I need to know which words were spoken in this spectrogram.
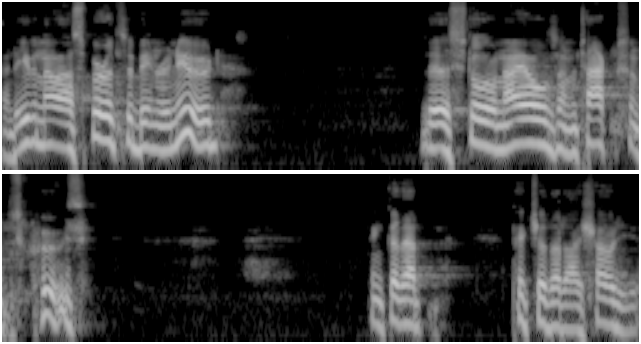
and even though our spirits have been renewed, there's still nails and tacks and screws. Think of that picture that I showed you.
